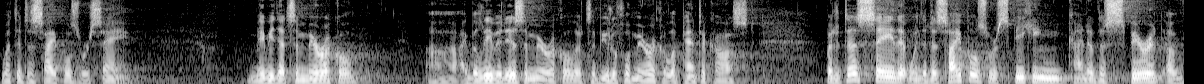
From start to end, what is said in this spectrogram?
what the disciples were saying. Maybe that's a miracle. Uh, I believe it is a miracle. It's a beautiful miracle of Pentecost. But it does say that when the disciples were speaking kind of the Spirit of,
